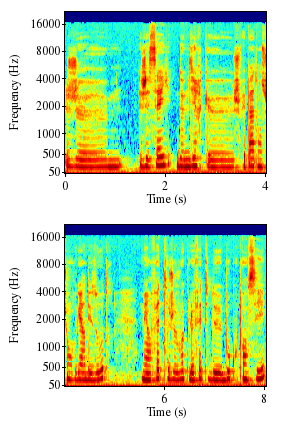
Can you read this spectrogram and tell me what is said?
je j'essaye de me dire que je fais pas attention au regard des autres, mais en fait, je vois que le fait de beaucoup penser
